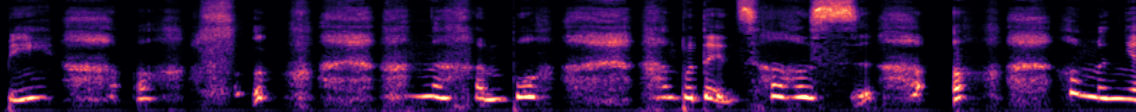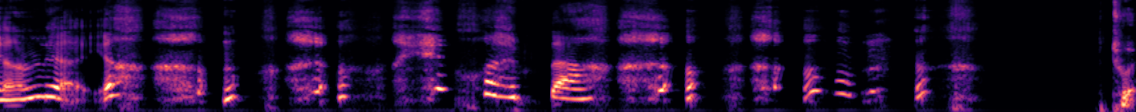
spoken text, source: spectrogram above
逼，那还不还不得操死我们娘俩呀？坏吧？对，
